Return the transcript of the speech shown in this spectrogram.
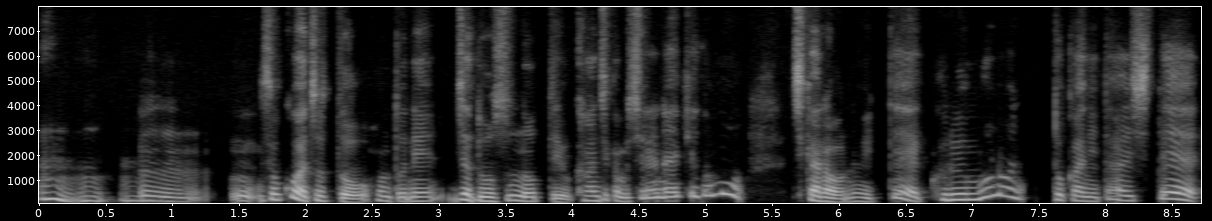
うんうんうん。うん。うん、そこはちょっと本当ねじゃあどうすんのっていう感じかもしれないけども力を抜いて来るものとかに対して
